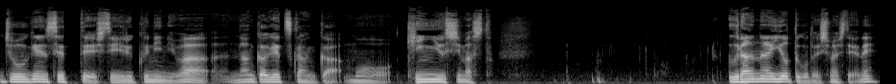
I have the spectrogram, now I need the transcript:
上限設定している国には何ヶ月間かもう禁輸しますと。売らないよってことにしましたよね。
